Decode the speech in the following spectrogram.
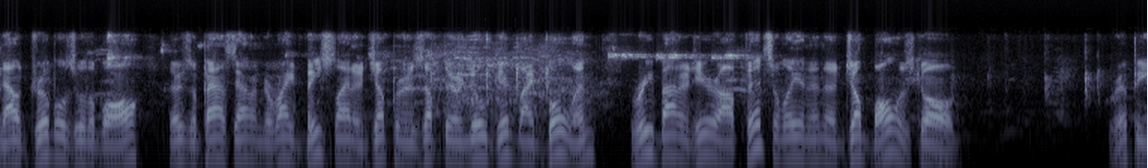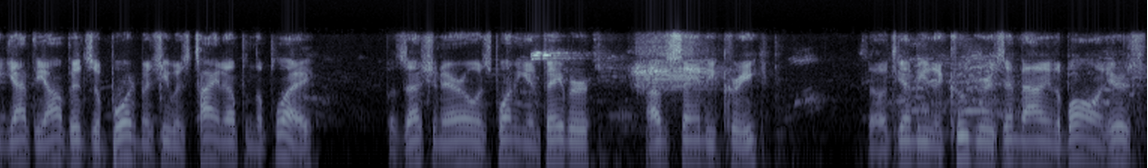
now dribbles with the ball. There's a pass down on the right baseline. A jumper is up there, no good by Bolin. Rebounded here offensively, and then a jump ball is called. Rempe got the offensive board, but she was tied up in the play. Possession arrow is pointing in favor of Sandy Creek. So it's going to be the Cougars inbounding the ball. And here's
